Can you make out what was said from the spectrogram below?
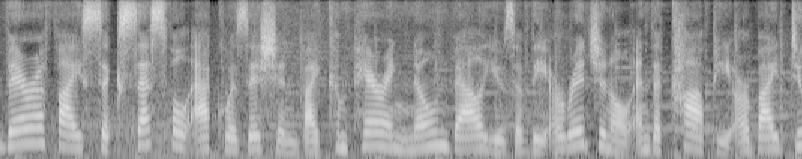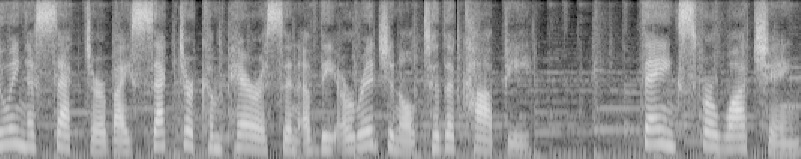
Verify successful acquisition by comparing known values of the original and the copy or by doing a sector-by-sector -sector comparison of the original to the copy. Thanks for watching.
